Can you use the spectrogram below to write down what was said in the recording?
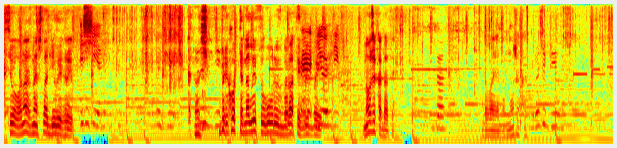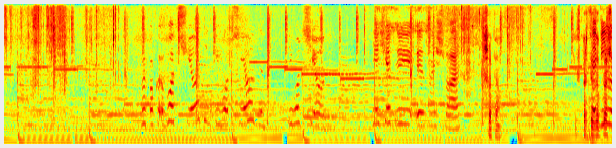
Все, вона знайшла білий гриб. І ще. Коротше, приходьте на лису гору збирати Це гриби. білий гриб. Ножика дати? Да. Давай я дам ножика. Вроді білий. Ви поки... Вот ще один, і вот ще один, і вот ще один. Я ще три е, знайшла. Що там? Це Експертизу білий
